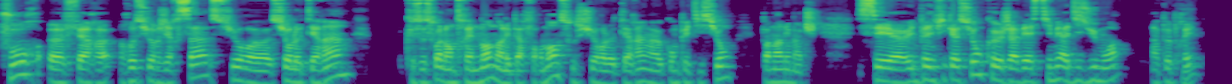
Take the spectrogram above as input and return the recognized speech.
pour faire ressurgir ça sur sur le terrain, que ce soit l'entraînement dans les performances ou sur le terrain compétition pendant les matchs. C'est une planification que j'avais estimée à 18 mois à peu près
